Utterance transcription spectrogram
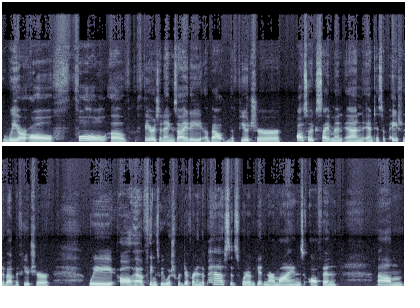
we are all full of fears and anxiety about the future, also excitement and anticipation about the future. We all have things we wish were different in the past that sort of get in our minds often. Um,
